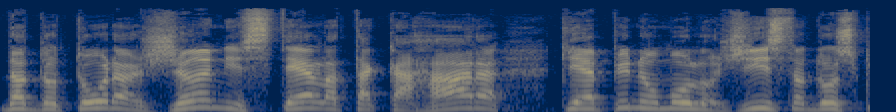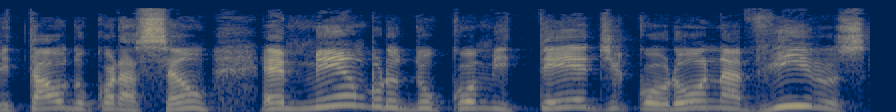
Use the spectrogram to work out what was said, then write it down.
da doutora Jane Stella Takahara, que é pneumologista do Hospital do Coração, é membro do Comitê de Coronavírus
